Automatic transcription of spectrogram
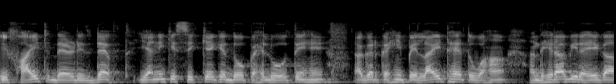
If height, there is depth. यानी कि सिक्के के दो पहलू होते हैं। अगर कहीं पे लाइट है तो वहाँ अंधेरा भी रहेगा।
